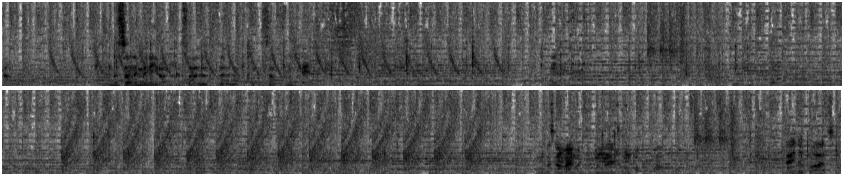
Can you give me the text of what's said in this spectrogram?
Non sono nemmeno ironico, stavo, stavo facendo intento. Comunque secondo me volume del gioco è un po' troppo alto. Dai, dopo alzo.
